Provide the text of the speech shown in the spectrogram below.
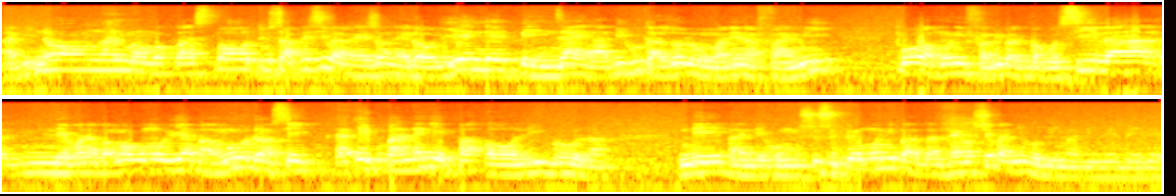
abino ngai mambo passeport tout ça apesi baraison na eloko ye nde mpenza ya abi kuta azolongwa nde na famille mpo amoni famille bato bakosila ndeko na bango akomolia bango donc ebandaki epa orligola nde bandeko mosusu mpe omoni baversion bandi kobimabima ebele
